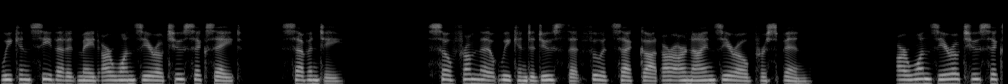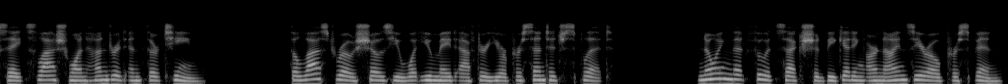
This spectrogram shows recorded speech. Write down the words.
We can see that it made R10268, 70. So from that we can deduce that Fuetsek got RR90 per spin. R10268-113. The last row shows you what you made after your percentage split. Knowing that Fuetsek should be getting R90 per spin,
